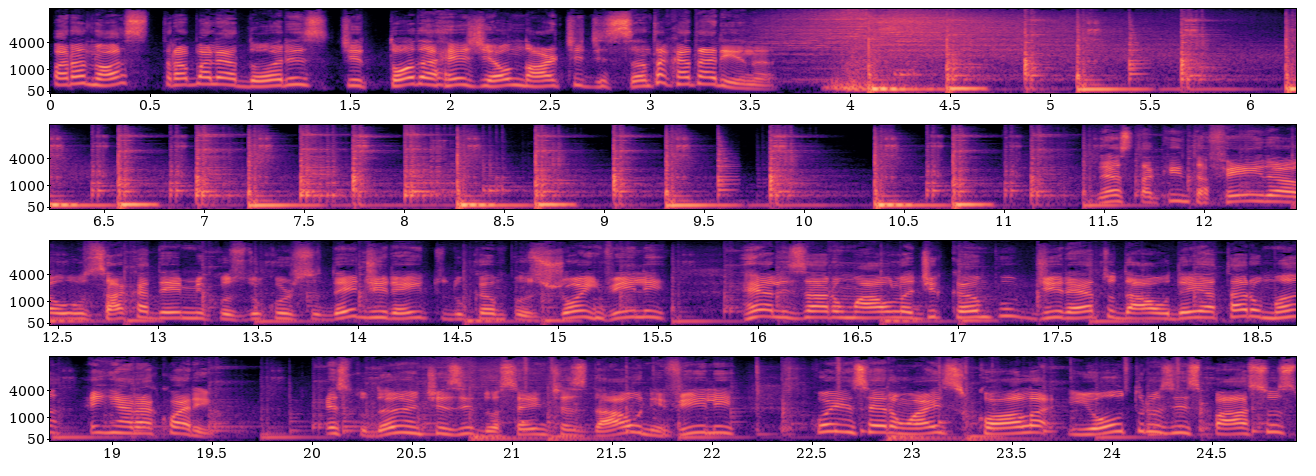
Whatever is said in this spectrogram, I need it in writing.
para nós, trabalhadores de toda a região norte de Santa Catarina. Nesta quinta-feira, os acadêmicos do curso de Direito do campus Joinville realizaram uma aula de campo direto da aldeia Tarumã, em Araquari. Estudantes e docentes da Univille conheceram a escola e outros espaços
